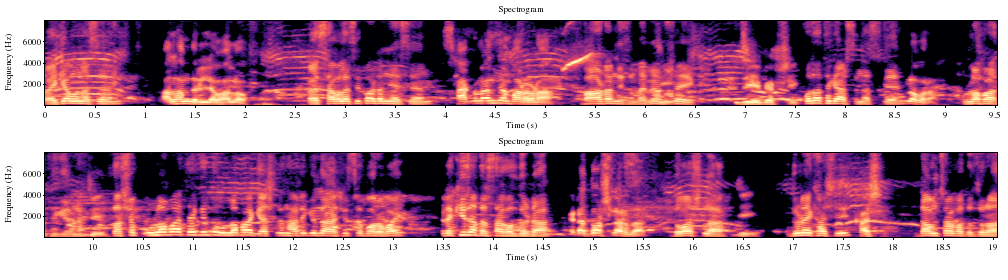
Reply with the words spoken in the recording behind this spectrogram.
ভাই কেমন আছেন? আলহামদুলিল্লাহ ভালো। ভাই ছাগল আছে কয়টা নিয়েছেন ছাগল আনছিলাম বারোটা। বারোটা নিয়েছেন ভাই ব্যবসায়িক? জি ব্যবসায়িক। কোথা থেকে আসছেন আজকে? উল্লাপাড়া। উল্লাপাড়া থেকে না? দর্শক উল্লাপাড়া থেকে কিন্তু উল্লাপাড়া গ্যাস হাটে কিন্তু আসছে বড় ভাই। এটা কি জাতের ছাগল দুটা এটা দশ লাখ জাত। দোয়াশলা জি। দুটাই খাসি? খাসি। দাম চা কত জোড়া?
